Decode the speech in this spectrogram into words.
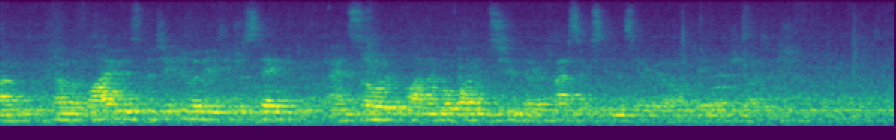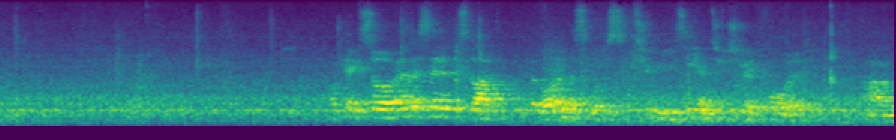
Um, number five is particularly interesting, and so are number one and two. They're classics in this area of data visualization. Okay, so as I said at the start, a lot of this looks too easy and too straightforward. Um,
